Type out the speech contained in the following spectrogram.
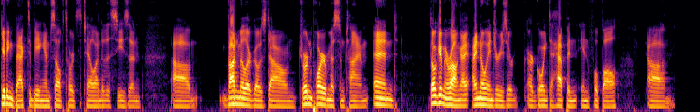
getting back to being himself towards the tail end of the season. Um, Von Miller goes down. Jordan Poyer missed some time, and don't get me wrong, I, I know injuries are are going to happen in football. Um,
